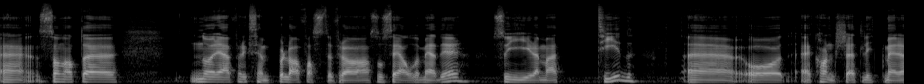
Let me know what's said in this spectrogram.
Eh, sånn at eh, når jeg f.eks. da faster fra sosiale medier, så gir det meg tid eh, og kanskje et litt mer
